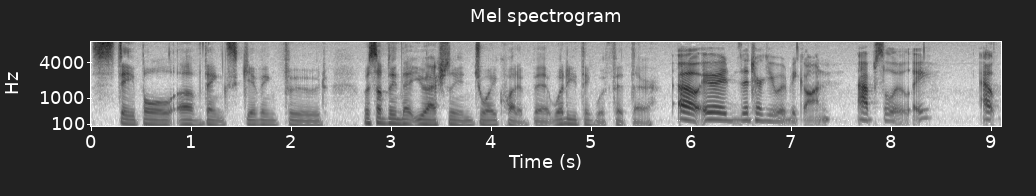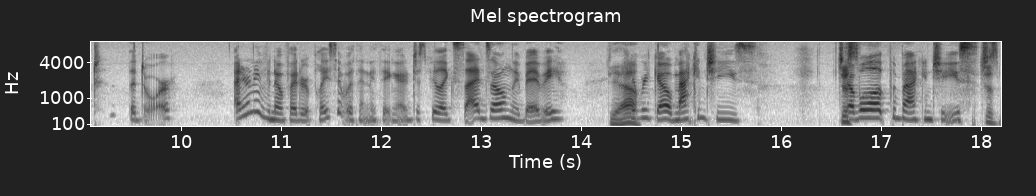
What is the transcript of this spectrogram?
staple of Thanksgiving food with something that you actually enjoy quite a bit, what do you think would fit there? Oh, it would, the turkey would be gone. Absolutely. Out the door. I don't even know if I'd replace it with anything. I'd just be like, sides only, baby. Yeah. Here we go. Mac and cheese. Just Double up the mac and cheese. just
